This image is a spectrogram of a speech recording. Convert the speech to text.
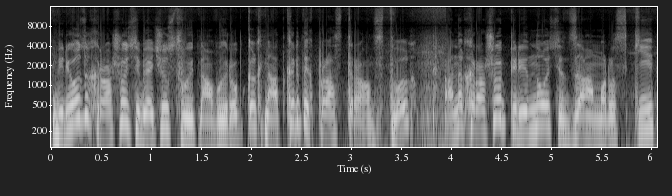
береза хорошо себя чувствует на вырубках, на открытых пространствах. Она хорошо переносит заморозки.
